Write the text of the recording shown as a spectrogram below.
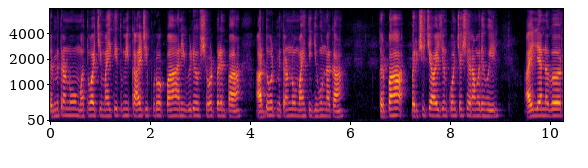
तर मित्रांनो महत्त्वाची माहिती तुम्ही काळजीपूर्वक पहा आणि व्हिडिओ शेवटपर्यंत पहा. अर्धवट मित्रांनो माहिती घेऊ नका. तर पहा परीक्षेचे आयोजन कोणत्या शहरामध्ये होईल? अहिल्यानगर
